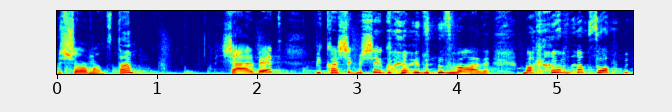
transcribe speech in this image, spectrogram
Bir şey olmadı tamam. Şerbet bir kaşık bir şey koyaydınız bari. Bakalım nasıl olmuş.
